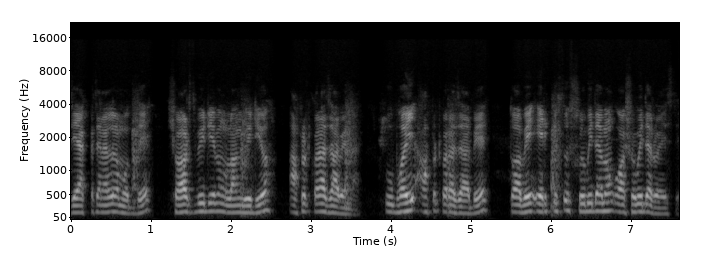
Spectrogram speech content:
যে একটা চ্যানেলের মধ্যে শর্টস ভিডিও এবং লং ভিডিও আপলোড করা যাবে না। উভয়ই আপলোড করা যাবে। তবে এর কিছু সুবিধা এবং অসুবিধা রয়েছে।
